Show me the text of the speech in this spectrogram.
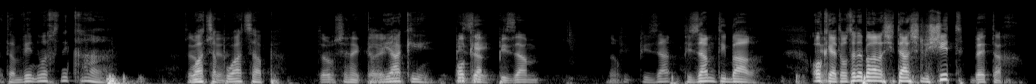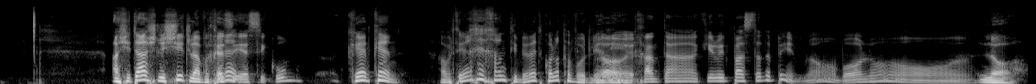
אתה מבין? איך זה נקרא? לא וואטסאפ. וואטסאפ, זה לא משנה כרגע. טריאקי. אוקיי, פיזם, פיזם- פיזמתי בר. אוקיי, אתה רוצה לדבר על השיטה השלישית? בטח. השיטה השלישית, לא, אבל אחרי זה יהיה סיכום? כן, כן. אבל תראה איך הכנתי, באמת, כל הכבוד לי. לא, אני- הכנת, כאילו הדפסת דפים. לא, בוא לא... לא.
